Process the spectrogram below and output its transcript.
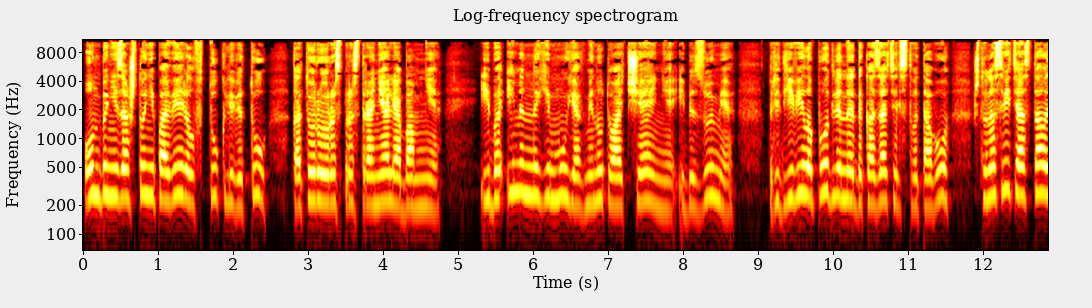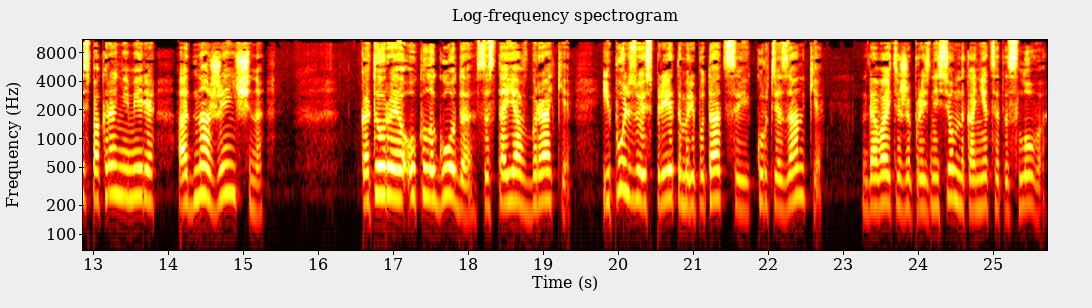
он бы ни за что не поверил в ту клевету, которую распространяли обо мне, ибо именно ему я в минуту отчаяния и безумия предъявила подлинное доказательство того, что на свете осталась, по крайней мере, одна женщина — которая около года, состояв в браке и пользуясь при этом репутацией куртизанки, давайте же произнесем, наконец, это слово,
